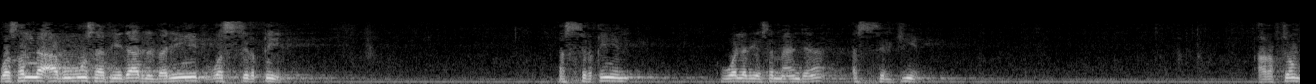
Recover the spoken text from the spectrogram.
وصلى أبو موسى في دار البريد والسرقين. السرقين هو الذي يسمى عندنا السرجين عرفتم؟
